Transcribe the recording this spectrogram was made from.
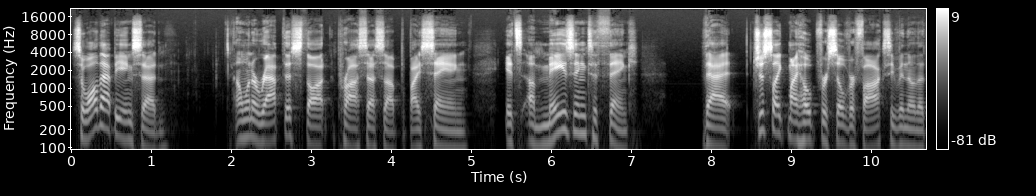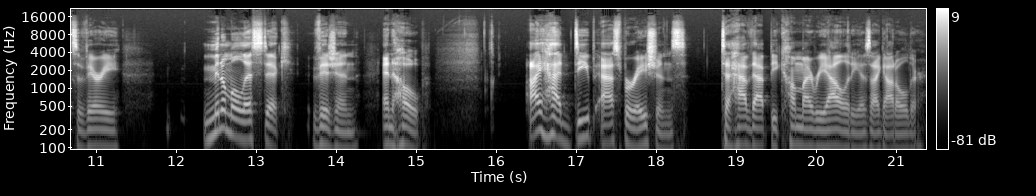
So, all that being said, I want to wrap this thought process up by saying it's amazing to think that just like my hope for Silver Fox, even though that's a very minimalistic vision and hope, I had deep aspirations to have that become my reality as I got older.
